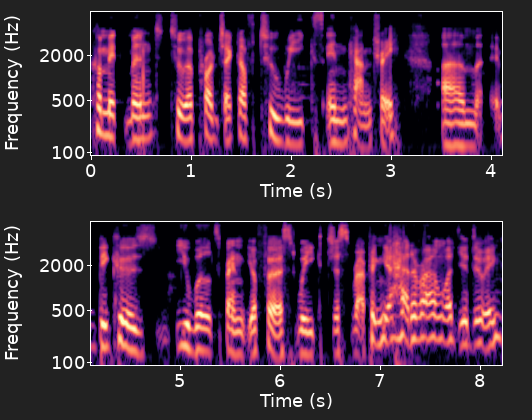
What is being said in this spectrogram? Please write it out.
commitment to a project of two weeks in country um, because you will spend your first week just wrapping your head around what you're doing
